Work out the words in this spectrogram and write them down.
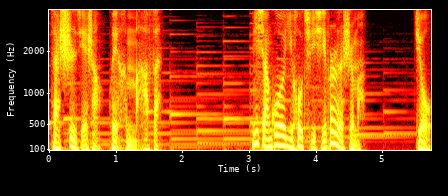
在世界上会很麻烦。你想过以后娶媳妇儿的事吗？舅，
